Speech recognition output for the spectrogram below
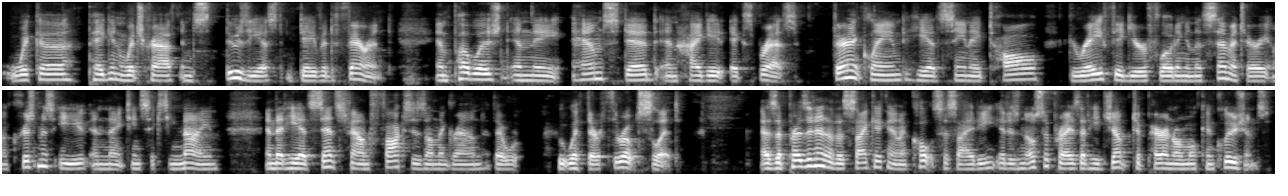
Wicca pagan witchcraft enthusiast David Farrant and published in the Hampstead and Highgate Express. Farrant claimed he had seen a tall, gray figure floating in the cemetery on Christmas Eve in 1969, and that he had since found foxes on the ground that were with their throats slit. As the president of the Psychic and Occult Society, it is no surprise that he jumped to paranormal conclusions.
